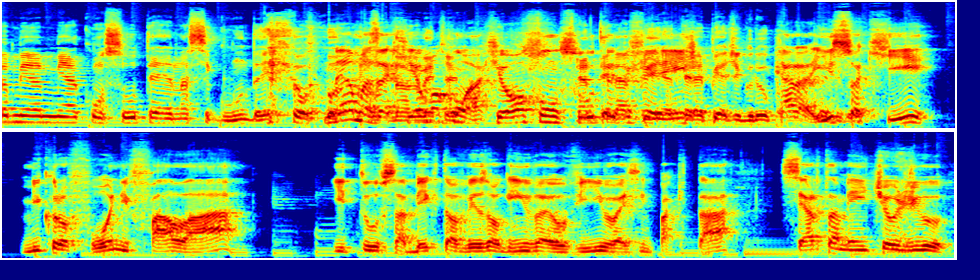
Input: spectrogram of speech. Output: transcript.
a- minha, minha consulta é na segunda. Eu, Não, mas aqui é uma, aqui é uma consulta terapia, diferente. terapia de grupo. Cara, isso grupo. aqui, microfone, falar e tu saber que talvez alguém vai ouvir e vai se impactar, certamente eu digo,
